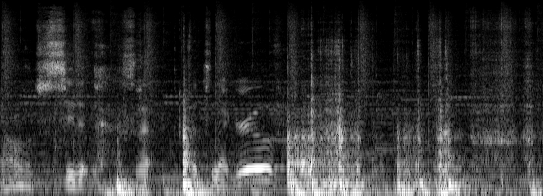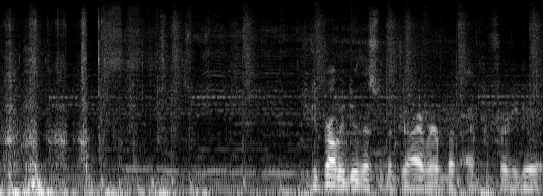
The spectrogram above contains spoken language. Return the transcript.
Now we'll just seat it so that fits in that groove. You could probably do this with a driver, but I prefer to do it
